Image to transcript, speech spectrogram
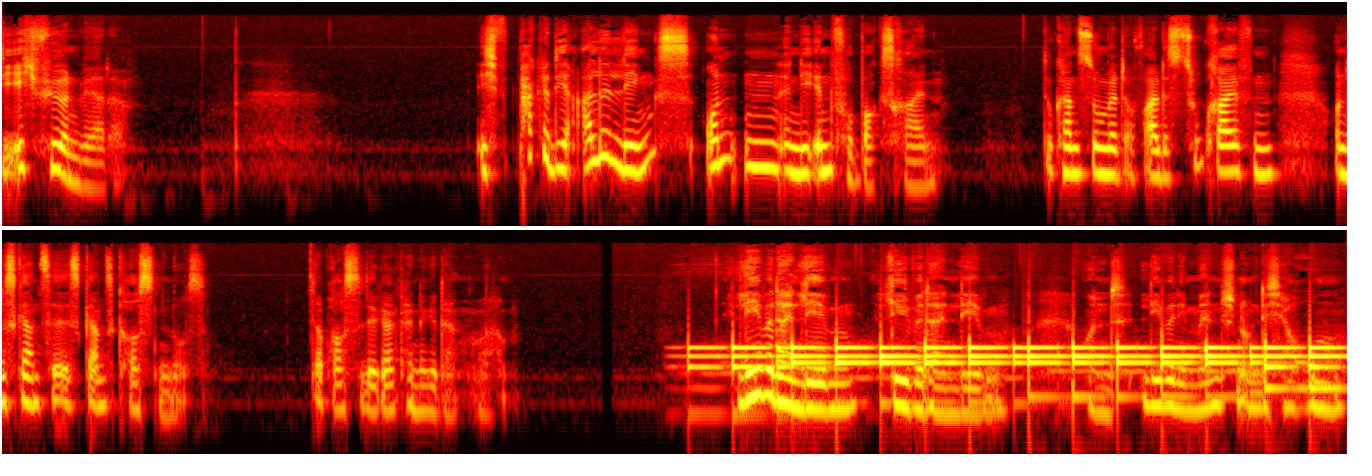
die ich führen werde. Ich packe dir alle Links unten in die Infobox rein. Du kannst somit auf alles zugreifen und das Ganze ist ganz kostenlos. Da brauchst du dir gar keine Gedanken machen. Lebe dein Leben, liebe dein Leben und liebe die Menschen um dich herum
